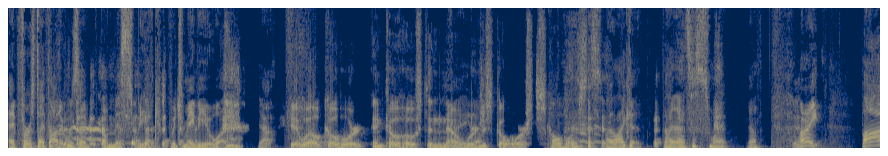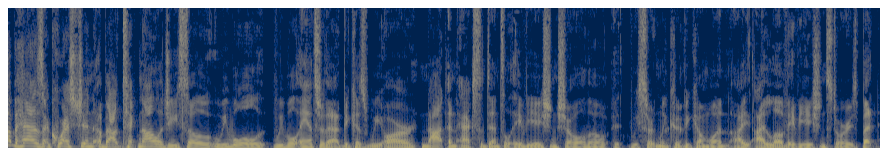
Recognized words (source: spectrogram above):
At first, I thought it was a, a misspeak, which maybe it was. Yeah, Yeah, well, cohort and co-host, and now we're go. just co-hosts. co-hosts. I like it. That's a smart. Yeah. All right. Bob has a question about technology, so we will we will answer that because we are not an accidental aviation show, although it, we certainly could become one. I I love aviation stories, but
